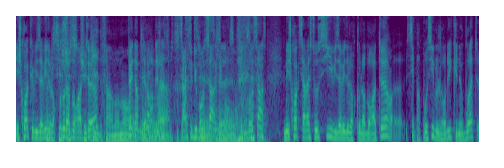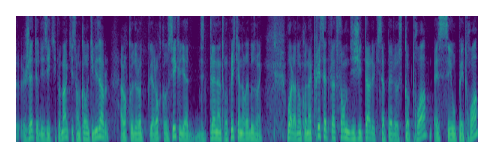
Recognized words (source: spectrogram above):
Et je crois que vis-à-vis Non, de mais leurs c'est collaborateurs. stupide. Enfin, un moment. Enfin, non, t'es- alors déjà, voilà. ça reste du bon c'est- sens. c'est C'est du bon sens. c'est bon sens. Mais je crois que ça reste aussi vis-à-vis de leurs collaborateurs. euh, C'est pas possible aujourd'hui qu'une boîte jette des équipements qui sont encore utilisables, alors que de l'autre, alors qu'on sait qu'il y a plein d'entreprises qui en auraient besoin. Voilà. Donc, on a créé cette plateforme digitale qui s'appelle Scope 3, SCOP3,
